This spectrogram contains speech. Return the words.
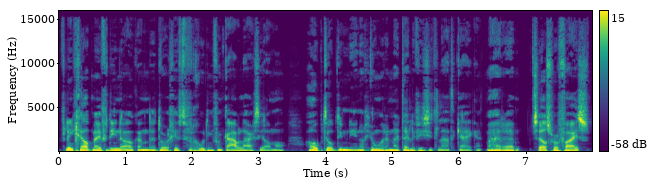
flink geld mee verdiende ook aan de doorgiftevergoeding van kabelaars die allemaal hoopten op die manier nog jongeren naar televisie te laten kijken. Maar zelfs voor Vice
